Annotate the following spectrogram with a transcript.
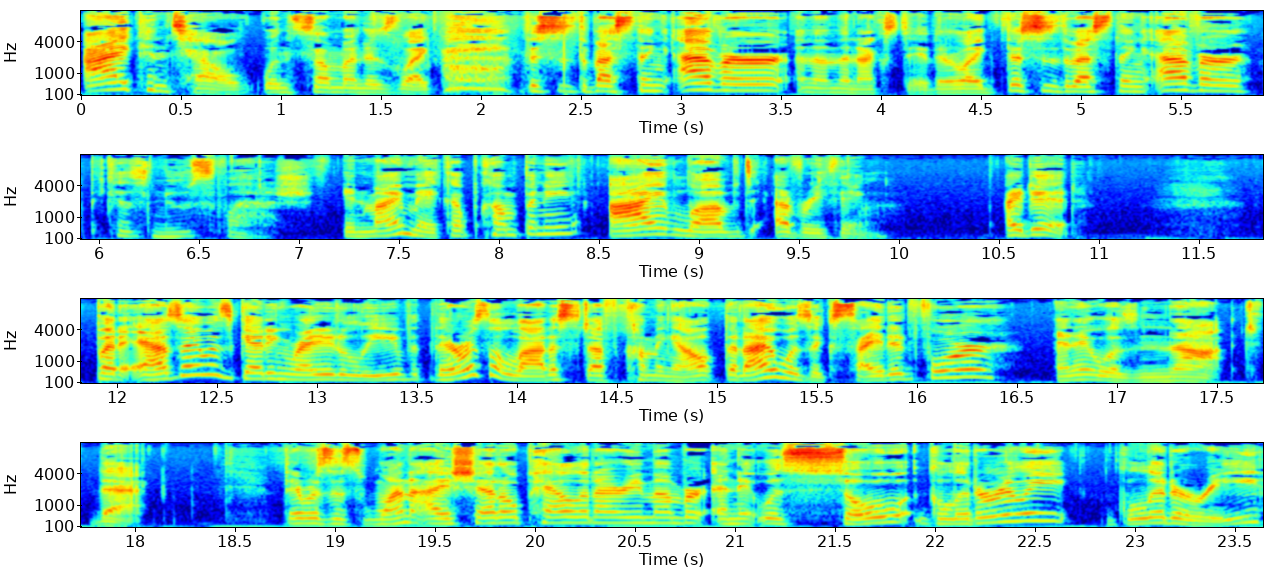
I can tell when someone is like, oh, this is the best thing ever. And then the next day they're like, this is the best thing ever. Because, newsflash, in my makeup company, I loved everything. I did. But as I was getting ready to leave, there was a lot of stuff coming out that I was excited for, and it was not that. There was this one eyeshadow palette I remember, and it was so glittery, glittery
